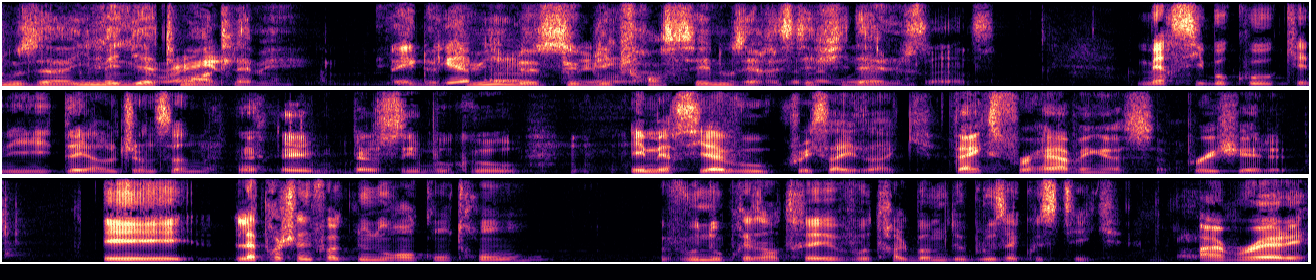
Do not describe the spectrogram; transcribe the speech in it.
nous a immédiatement acclamés. Et depuis, le public français nous est resté fidèle. Merci beaucoup, Kenny Dale Johnson. Hey, merci beaucoup. Et merci à vous, Chris Isaac. Thanks for having us. Appreciate it. Et la prochaine fois que nous nous rencontrons, vous nous présenterez votre album de blues acoustique. I'm ready.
